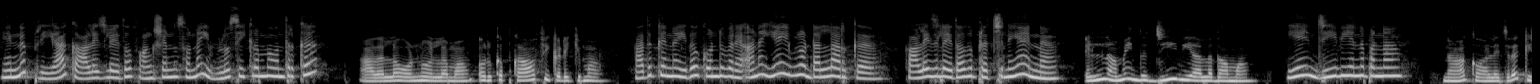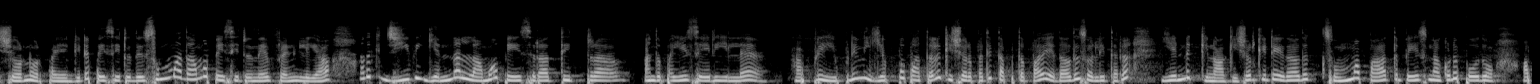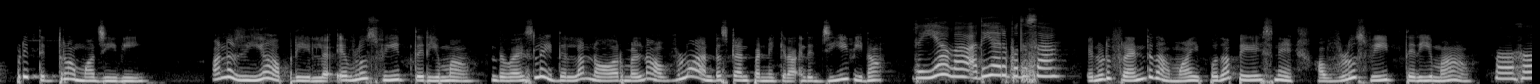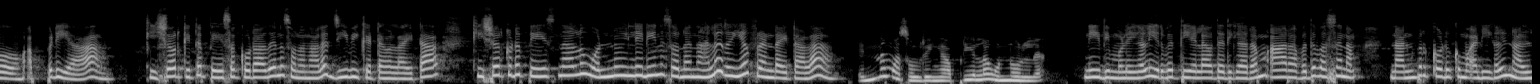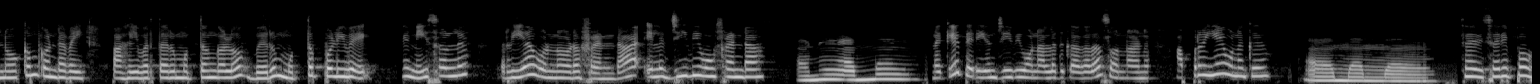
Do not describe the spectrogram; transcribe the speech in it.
என்ன பிரியா காலேஜில் ஏதோ ஃபங்க்ஷன் சொன்னா இவ்வளோ சீக்கிரமா வந்திருக்க? அதெல்லாம் ஒன்றும் இல்லைம்மா. ஒரு கப் காஃபி கிடைக்குமா? அதுக்கு என்ன இதோ கொண்டு வரேன். ஆனால் ஏன் இவ்வளோ டல்லாக இருக்க? காலேஜில் ஏதாவது பிரச்சனையா என்ன? எல்லாமே இந்த ஜீவியால தாம்மா. ஏன் ஜீவி என்ன பண்ணா? நான் காலேஜில் கிஷோர்னு ஒரு பையன்கிட்ட பேசிட்டு இருந்தேன். சும்மா தாம்மா பேசிட்டு இருந்தேன் ஃப்ரெண்ட்லியா அதுக்கு ஜீவி என்னெல்லாமோ பேசுறா திட்டுறா. அந்த பையன் சரியில்லை. அப்படி இப்படின்னு எப்போ பார்த்தாலும் கிஷோரை பற்றி தப்பு தப்பாக ஏதாவது சொல்லித்தர? எனக்கு நான் கிஷோர் கிட்ட ஏதாவது சும்மா பார்த்து பேசினா கூட போதும். அப்படி திட்டுறாம்மா ஜீவி. ஆனால் ரியா அப்படி இல்லை. எவ்வளோ ஸ்வீட் தெரியுமா? இந்த வயசில் இதெல்லாம் நார்மல்னு அவ்வளோ அண்டர்ஸ்டாண்ட் பண்ணிக்கிறா. இந்த ஜீவி தான். ரியாவா? அது யாரு புதுசா? என்னோட ஃப்ரெண்டு தான்மா இப்போ தான் பேசினேன். அவ்வளோ ஸ்வீட் தெரியுமா? ஓஹோ அப்படியா? கிஷோர் கிட்ட பேசக்கூடாதுன்னு சொன்னனால ஜீவி கெட்டவள் ஆயிட்டா கிஷோர் கிட்ட பேசினாலும் ஒன்றும் இல்லடின்னு சொன்னனால ரியா ஃப்ரெண்ட் ஆயிட்டாளா? என்னம்மா சொல்கிறீங்க அப்படியெல்லாம் ஒன்றும் இல்லை. நீதிமொழிகள் இருபத்தி ஏழாவது அதிகாரம் ஆறாவது வசனம். நண்பர் கொடுக்கும் அடிகள் நல்நோக்கம் கொண்டவை. பகைவர் தரும் முத்தங்களோ வெறும் முத்தப்பொழிவே. நீ சொல்லு. ரியா உன்னோட ஃப்ரெண்டா இல்லை ஜீவி உன் ஃப்ரெண்டா ஆனால் அம்மா. எனக்கே தெரியும் ஜீவி உன் நல்லதுக்காக தான் சொன்னான்னு. அப்புறம் ஏன் உனக்கு? ஆமாம்மா. சரி சரி போ.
